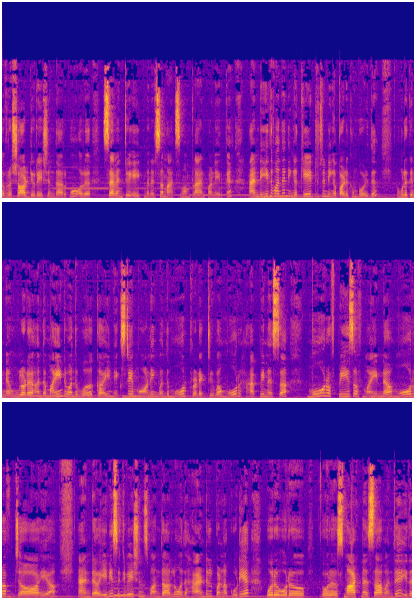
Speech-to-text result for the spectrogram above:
ஒரு ஷார்ட் டியூரேஷன் தான் இருக்கும். ஒரு செவன் டு எயிட் மினிட்ஸ் தான் மேக்ஸிமம் பிளான் பண்ணியிருக்கேன். அண்ட் இது வந்து நீங்கள் கேட்டுட்டு நீங்கள் படுக்கும்பொழுது உங்களுக்கு உங்களோட அந்த மைண்ட் வந்து ஒர்க் ஆகி நெக்ஸ்ட் டே மார்னிங் வந்து மோர் ப்ரொடக்டிவாக மோர் ஹாப்பினஸ்ஸாக மோர் ஆஃப் பீஸ் ஆஃப் மைண்டாக மோர் ஆஃப் ஜாயாக அண்ட் எனி சுச்சுவேஷன்ஸ் வந்தாலும் அதை ஹேண்டில் பண்ணக்கூடிய ஒரு ஒரு ஒரு ஸ்மார்ட்னஸ்ஸாக வந்து இதை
